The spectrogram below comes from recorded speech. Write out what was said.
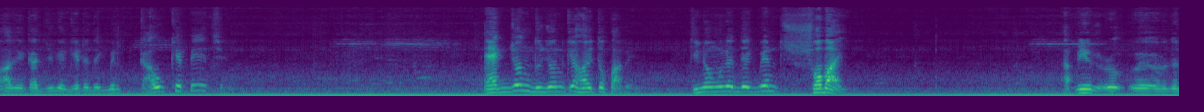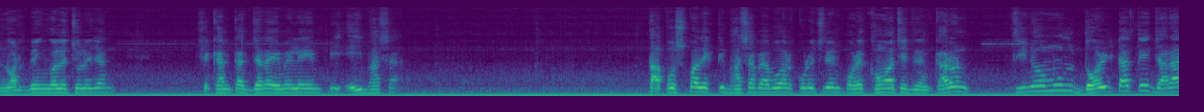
আগেকার যুগে ঘেটে দেখবেন, কাউকে পেয়েছেন একজন, দুজনকে হয়তো পাবেন। তৃণমূলে দেখবেন সবাই আপনি নর্থ বেঙ্গলে চলে যান, সেখানকার যারা এমএলএ এমপি এই ভাষা। তাপস পাল একটি ভাষা ব্যবহার করেছিলেন, পরে ক্ষমা চেয়েছিলেন। কারণ তৃণমূল দলটাতে যারা,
